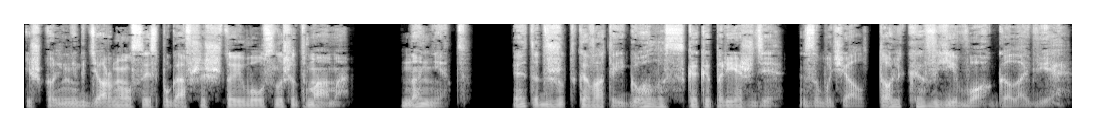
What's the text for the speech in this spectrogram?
и школьник дернулся, испугавшись, что его услышит мама. Но нет. Этот жутковатый голос, как и прежде, звучал только в его голове.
